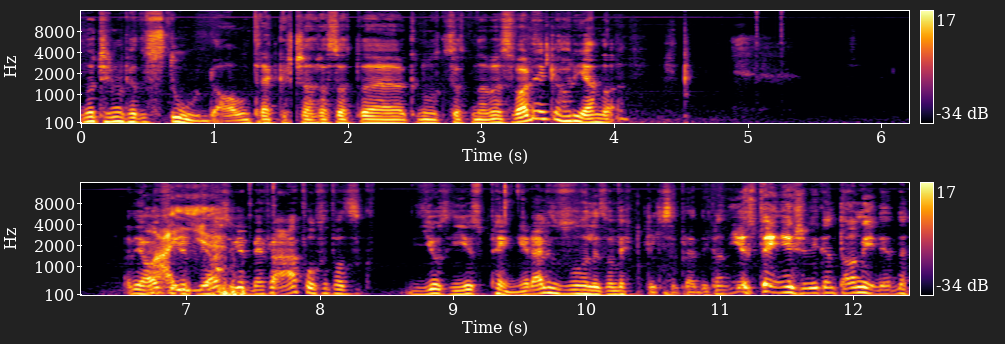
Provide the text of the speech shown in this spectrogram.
Når til og med Peder Stordalen trekker seg fra støtte, økonomisk støtten deres, hva er det egentlig har igjen da? De har, sikkert, de har sikkert mer, for det er folk som faktisk gi oss, gir oss penger. Det er liksom sånn litt sånn vekkelsepredikant. Gi oss penger, så vi kan ta myndighetene.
